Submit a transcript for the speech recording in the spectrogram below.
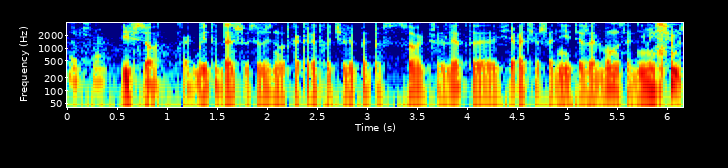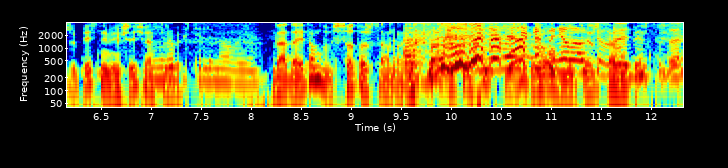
И все. И все. Как бы и ты дальше всю жизнь, вот как Red Hot Chili Peppers, 40 лет э, херачишь одни и те же альбомы с одними и теми же песнями, и все счастливы. Они выпустили новые. Да, да, и там все то же самое. Я поняла, в чем разница, да.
